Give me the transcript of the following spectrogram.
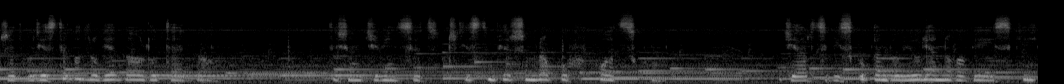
że 22 lutego 1931 roku w Płocku, gdzie arcybiskupem był Julian Nowowiejski,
